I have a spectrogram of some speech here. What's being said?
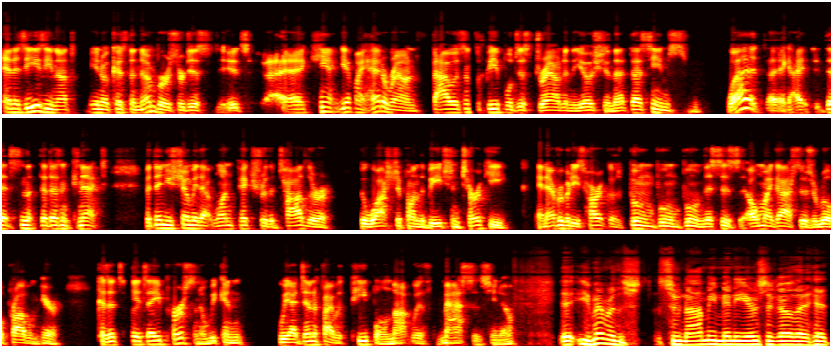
and it's easy not to, you know because the numbers are just it's i can't get my head around thousands of people just drowned in the ocean. That that seems what? I, I, that's not, that doesn't connect. But then you show me that one picture of the toddler who washed up on the beach in turkey and everybody's heart goes boom boom boom. This is oh my gosh there's a real problem here. Because it's it's a person and we can we identify with people, not with masses. You know. You remember the tsunami many years ago that hit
